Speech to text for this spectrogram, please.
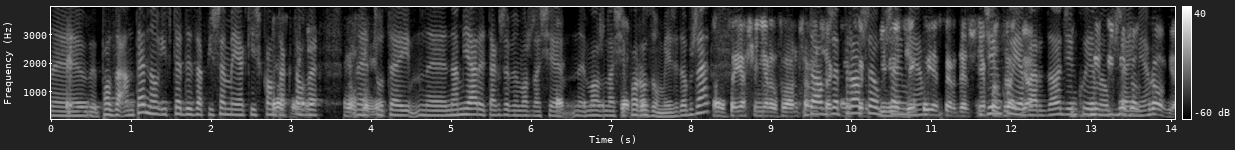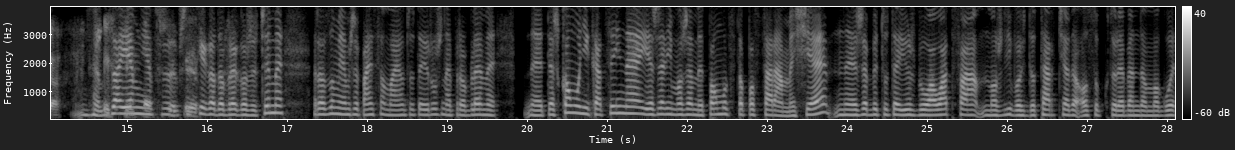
e, poza anteną i wtedy zapiszemy jakieś kontaktowe e, tutaj e, namiary, tak żeby można się, e, można się porozumieć. Dobrze? Dobrze, ja się nie rozłączam. Dobrze, proszę uprzejmie. Dziękuję serdecznie. Dziękuję bardzo, dziękujemy uprzejmie. zdrowia. Wzajemnie wsz- wszystkiego dobrego życzymy. Rozumiem, że Państwo mają tutaj różne problemy e, też komunikacyjne. Jeżeli możemy pomóc, to postaramy się, e, żeby tutaj już była łatwa możliwość dotarcia do osób, które będą mogły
